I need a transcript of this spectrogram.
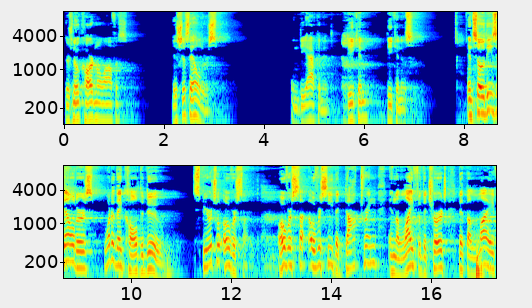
there's no cardinal office, it's just elders and diaconate, deacon, deaconess. And so these elders, what are they called to do? Spiritual oversight. Oversee the doctrine and the life of the church, that the life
